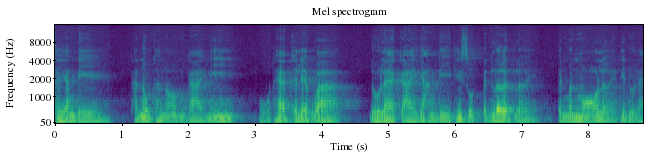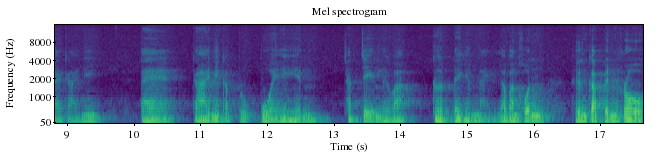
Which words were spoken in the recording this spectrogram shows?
ซะอย่างดีทนุถนอมกายนี้โอ้แทบจะเรียกว่า ดูแลกายอย่างดีที่สุดเป็นเลิศเลย เป็นเหมือนหมอเลยที่ดูแลกายนี้ แต่กายนี้กับป่วยให้เห็นชัดเจนเลยว่า เกิดได้ยังไง แล้วบางคนถึงกับเป็นโรค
